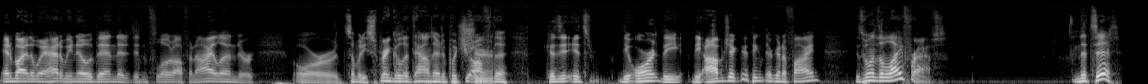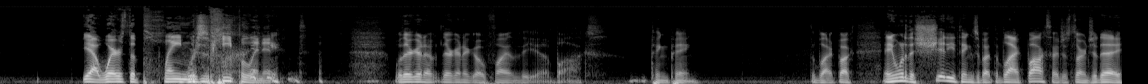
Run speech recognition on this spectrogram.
And by the way, how do we know then that it didn't float off an island or or somebody sprinkled it down there to put you Sure. off the because it, it's the or the the object I think they're going to find is one of the life rafts. And that's it. yeah, where's the plane Where's with the people in it? Well, they're gonna they're gonna go find the uh, box, ping ping, the black box. And one of the shitty things about the black box I just learned today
